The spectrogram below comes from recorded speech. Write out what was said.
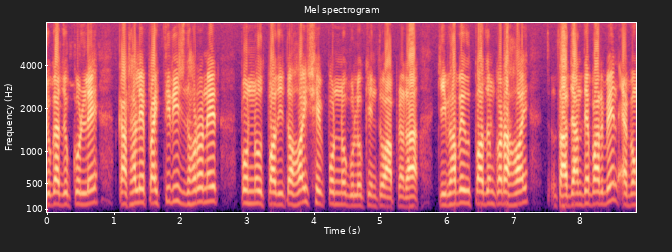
যোগাযোগ করলে কাঁঠালের প্রায় তিরিশ ধরনের পণ্য উৎপাদিত হয়। সেই পণ্যগুলো কিন্তু আপনারা কীভাবে উৎপাদন করা হয় তা জানতে পারবেন এবং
